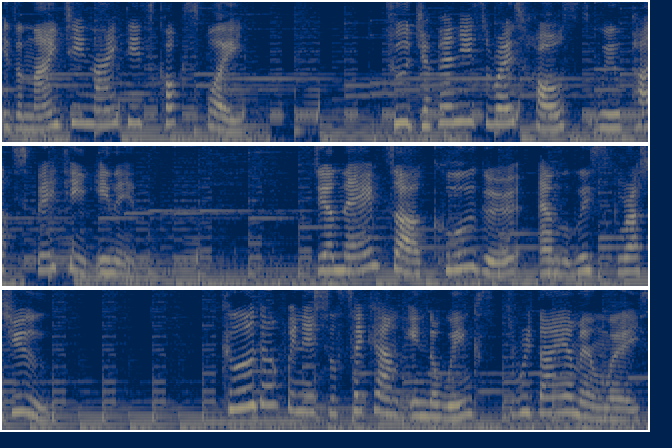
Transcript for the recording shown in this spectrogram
is a 1990s Cox Plate. Two Japanese race hosts will participating in it. Their names are Kluger and Lys Gracieux. Kluger finished second in the Winx retirement race.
